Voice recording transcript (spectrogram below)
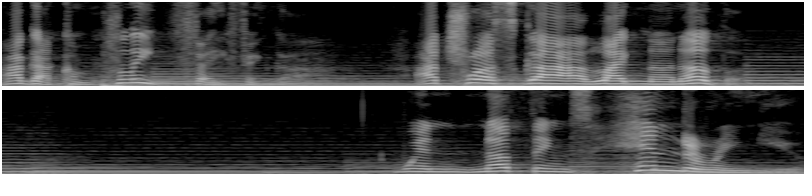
I got complete faith in God. I trust God like none other. When nothing's hindering you,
